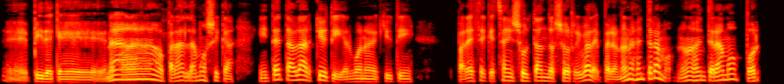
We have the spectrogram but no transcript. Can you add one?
eh, pide que. No, no, parad la música. Intenta hablar Cutie, el bueno de Cutie. Parece que está insultando a sus rivales, pero no nos enteramos. No nos enteramos por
